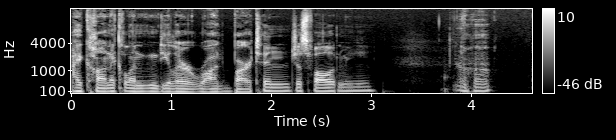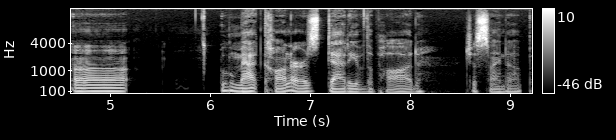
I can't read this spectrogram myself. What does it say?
iconic London dealer Rod Barton just followed me. Uh-huh. Uh Ooh, Matt Connors, daddy of the pod, just signed up.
